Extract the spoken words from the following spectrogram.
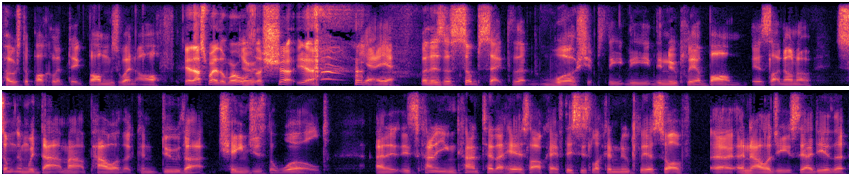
post-apocalyptic bombs went off. yeah, that's why the world is There- a shit. Yeah. yeah, yeah. But there's a subsect that worships the, the, the nuclear bomb. It's like no, no, something with that amount of power that can do that changes the world. And it, it's kind of you can kind of take that here. It's like okay, if this is like a nuclear sort of uh, analogy, it's the idea that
